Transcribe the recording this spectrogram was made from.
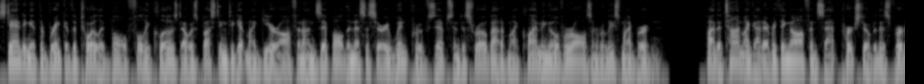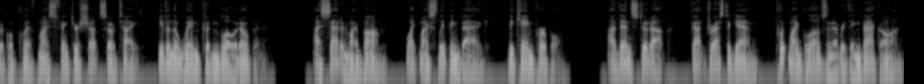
Standing at the brink of the toilet bowl fully closed, I was busting to get my gear off and unzip all the necessary windproof zips and disrobe out of my climbing overalls and release my burden. By the time I got everything off and sat perched over this vertical cliff, my sphincter shut so tight, even the wind couldn't blow it open. I sat in my bum, like my sleeping bag, became purple. I then stood up, got dressed again, put my gloves and everything back on,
